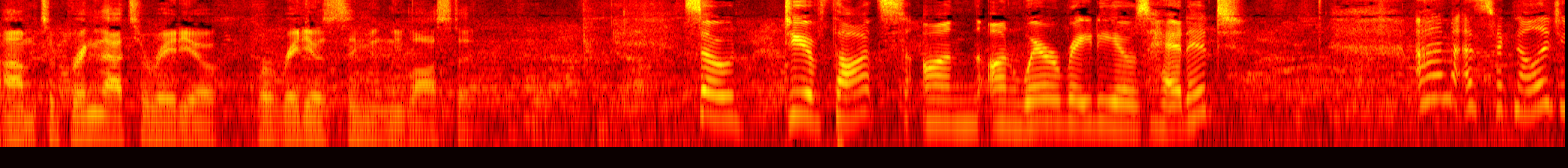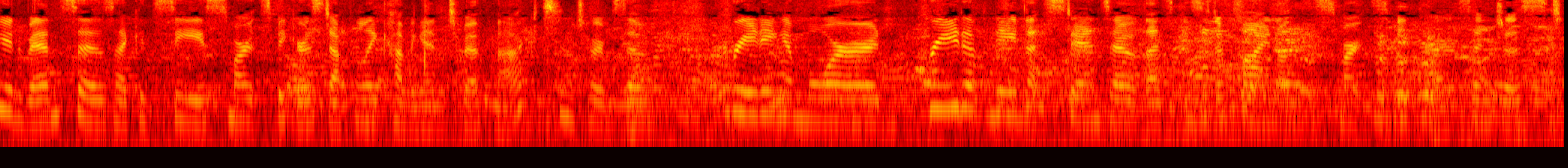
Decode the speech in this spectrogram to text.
um, to bring that to radio where radio seemingly lost it. So, do you have thoughts on, on where radio's headed? Um, as technology advances, I could see smart speakers definitely coming into effect in terms of creating a more creative name that stands out, that's easy to find on smart speakers, and just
